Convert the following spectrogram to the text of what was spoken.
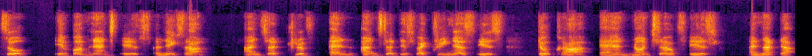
So impermanence is anicca, unsatisf- and unsatisfactoriness is dukkha, and non-self is anatta.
